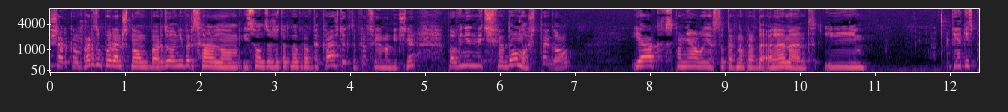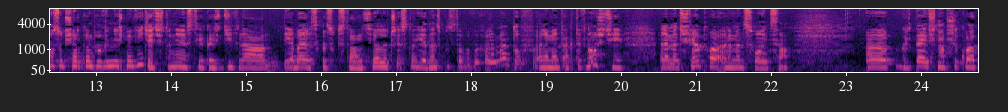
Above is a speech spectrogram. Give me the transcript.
siarką bardzo poręczną, bardzo uniwersalną i sądzę, że tak naprawdę każdy, kto pracuje magicznie, powinien mieć świadomość tego, jak wspaniały jest to tak naprawdę element i w jaki sposób siarkę powinniśmy widzieć. To nie jest jakaś dziwna, diabelska substancja, lecz jest to jeden z podstawowych elementów. Element aktywności, element światła, element słońca. E, rtęć na przykład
